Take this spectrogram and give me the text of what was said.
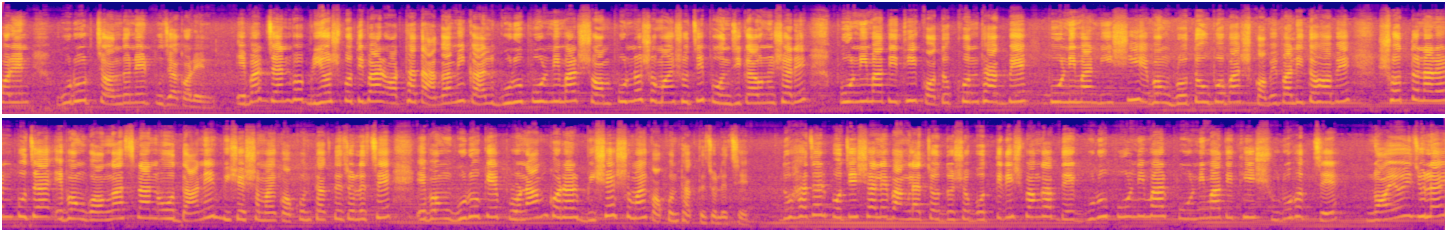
করেন, গুরুর চন্দনের পূজা করেন। এবার জানব বৃহস্পতিবার, অর্থাৎ আগামীকাল, গুরু পূর্ণিমার সম্পূর্ণ সময়সূচি পঞ্জিকা অনুসারে পূর্ণিমা তিথি কতক্ষণ থাকবে, পূর্ণিমা নিশি এবং ব্রত উপবাস কবে পালিত হবে, সত্যনারায়ণ পূজা এবং গঙ্গা স্নান ও দানের বিশেষ সময় কখন থাকতে চলেছে এবং গুরুকে প্রণাম করার বিশেষ সময় কখন থাকতে চলেছে। দু হাজার পঁচিশ সালে বাংলা চোদ্দোশো বত্রিশ বঙ্গাব্দে গুরু পূর্ণিমার পূর্ণিমা তিথি শুরু হচ্ছে নয়ই জুলাই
